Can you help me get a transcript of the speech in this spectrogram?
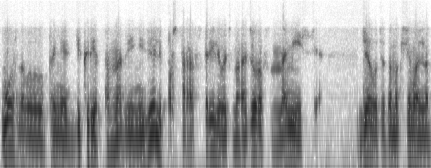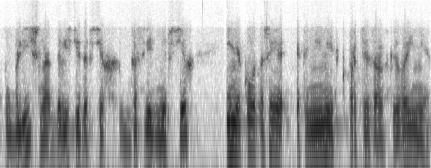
можно было бы принять декрет там на две недели, просто расстреливать мародеров на месте. Делать это максимально публично, довести до всех, до сведения всех, и никакого отношения это не имеет к партизанской войне.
